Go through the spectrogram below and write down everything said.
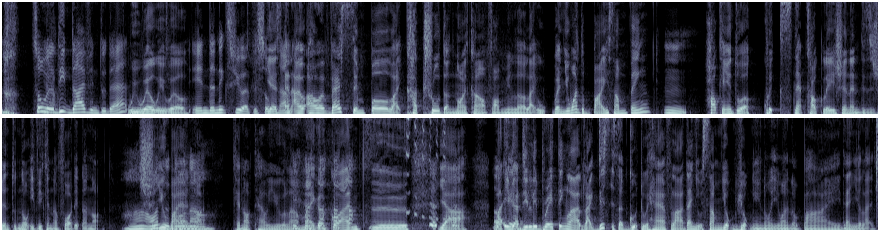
so yeah. we'll deep dive into that. We will, we will. In the next few episodes. Yes, huh? and I, I have very simple, like cut through the noise kind of formula. Like when you want to buy something, mm. how can you do a quick snap calculation and decision to know if you can afford it or not? Should you buy or now. not? Cannot tell you lah. My God, Yeah. Like okay. if you're deliberating lah, like this is a good to have lah. Then you some yoke yoke. you know, you want to buy. Then you're like,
